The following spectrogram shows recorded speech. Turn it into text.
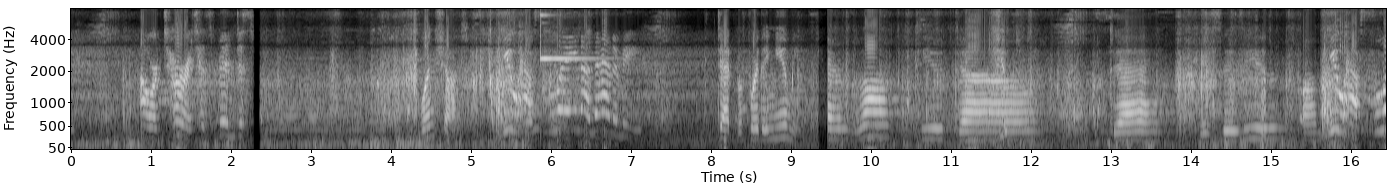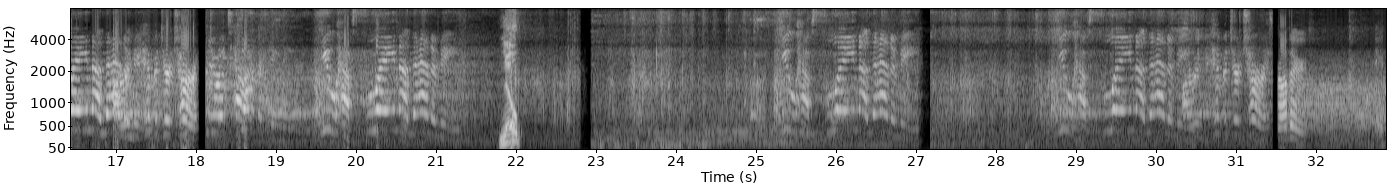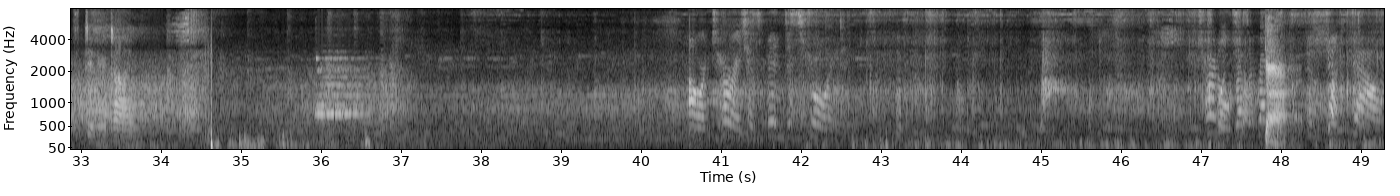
Our turret has been destroyed. One shot. You have slain an enemy! Dead before they knew me. Lock you down. Dead kisses you hmm. on the You have slain an enemy! Our inhibitor turret under attack! You have slain an enemy! Nope. Turret. brother. It's dinner time. Our turret has been destroyed. Turtle One shot. resurrected. Shut down.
